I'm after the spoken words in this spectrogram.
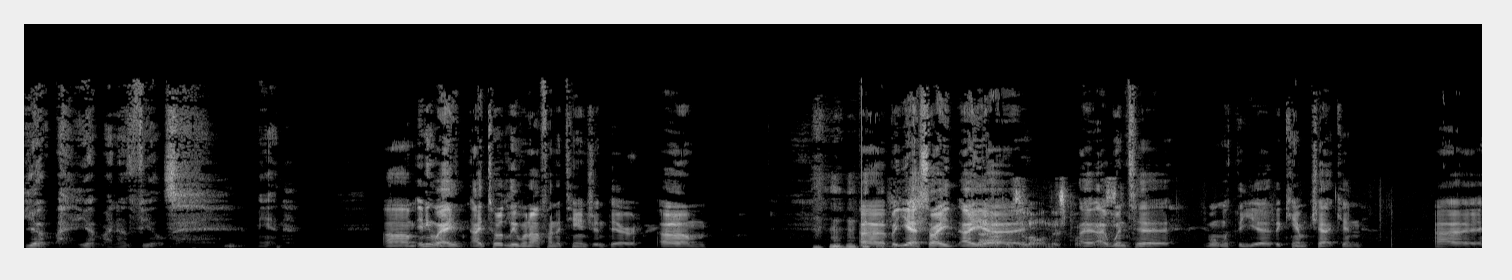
yep, yep, I know the feels. Man. Um, anyway, I, I totally went off on a tangent there. Um, uh, but yeah, so I, I, That a uh, lot on this I. I went to went with the uh, the Kamchatkan uh,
